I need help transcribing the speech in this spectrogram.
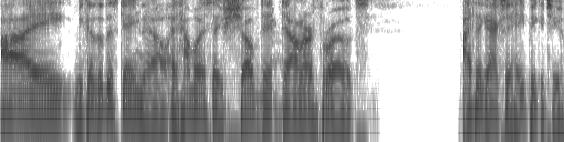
I because of this game now and how much they've shoved it down our throats. I think I actually hate Pikachu.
